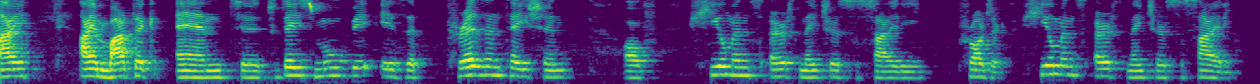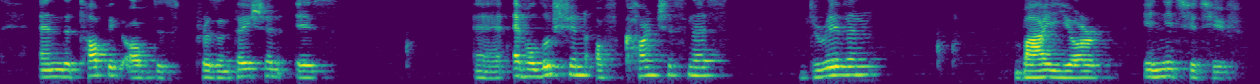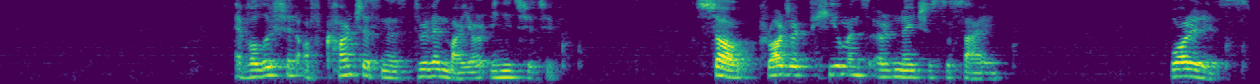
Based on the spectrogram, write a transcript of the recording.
Hi, I am Bartek, and uh, today's movie is a presentation of Humans Earth Nature Society project. Humans Earth Nature Society. And the topic of this presentation is uh, evolution of consciousness driven by your initiative evolution of consciousness driven by your initiative. So, Project Humans Earth Nature Society. What it is.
